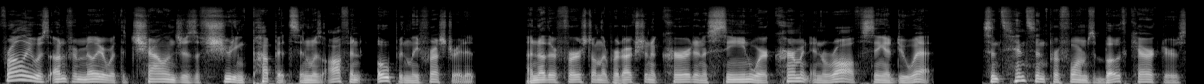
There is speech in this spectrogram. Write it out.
Frawley was unfamiliar with the challenges of shooting puppets and was often openly frustrated. Another first on the production occurred in a scene where Kermit and Rowlf sing a duet. Since Henson performs both characters,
